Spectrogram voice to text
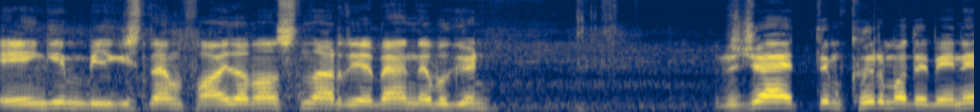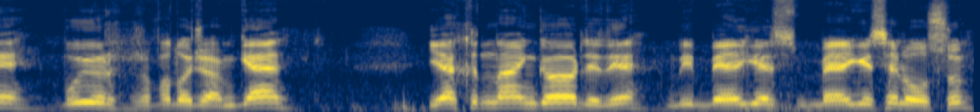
Engin bilgisinden faydalansınlar diye ben de bugün rica ettim. Kırmadı beni. Buyur Rıfat hocam gel. Yakından gör dedi. Bir belges belgesel olsun.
